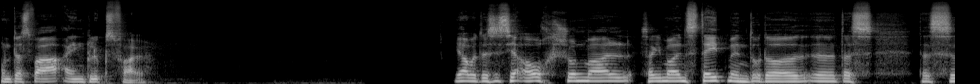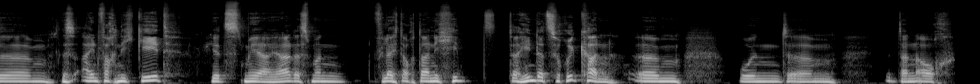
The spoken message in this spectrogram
Und das war ein Glücksfall. Ja, aber das ist ja auch schon mal, sage ich mal, ein Statement oder äh, dass, dass ähm, das einfach nicht geht jetzt mehr, ja, dass man vielleicht auch da nicht hin, dahinter zurück kann ähm, und ähm, dann auch,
